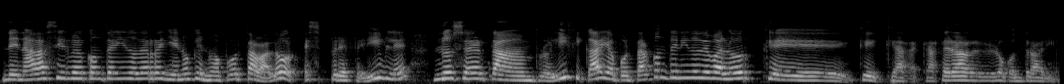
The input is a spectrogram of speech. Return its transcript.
De nada sirve el contenido de relleno que no aporta valor. Es preferible no ser tan prolífica y aportar contenido de valor que, que, que hacer lo contrario.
